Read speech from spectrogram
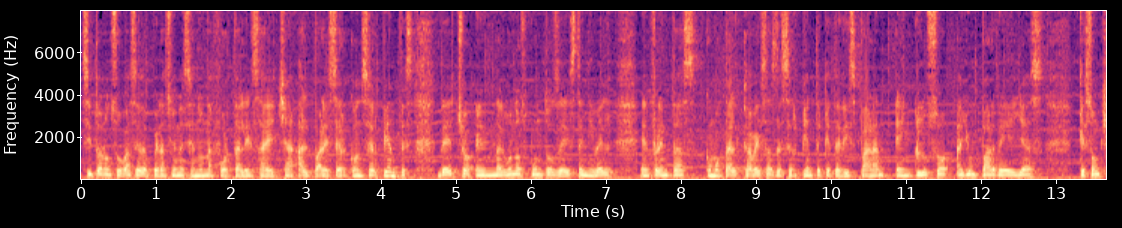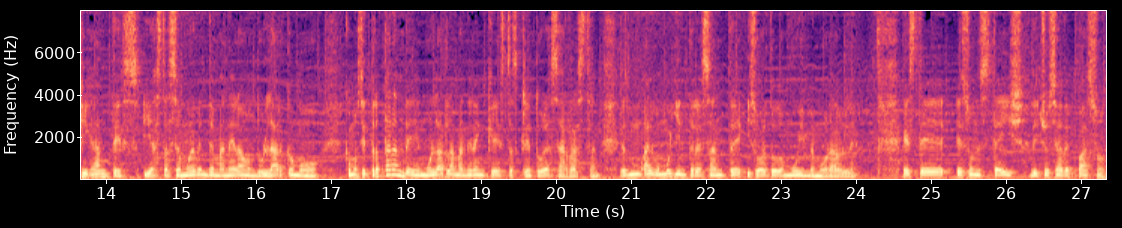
situaron su base de operaciones en una fortaleza hecha al parecer con serpientes. De hecho, en algunos puntos de este nivel enfrentas como tal cabezas de serpiente que te disparan e incluso hay un par de ellas que son gigantes y hasta se mueven de manera ondular como, como si trataran de emular la manera en que estas criaturas se arrastran. Es algo muy interesante y sobre todo muy memorable. Este es un stage, dicho sea de paso,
